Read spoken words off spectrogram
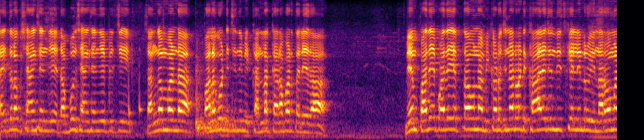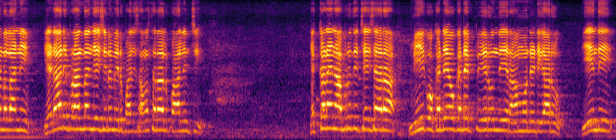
రైతులకు శాంక్షన్ చే డబ్బులు శాంక్షన్ చేపించి సంగం బండ పలగొట్టించింది మీ కళ్ళకు కనబడతలేదా? మేము పదే పదే చెప్తా ఉన్నాం. ఇక్కడ వచ్చినటువంటి కాలేజీని తీసుకెళ్ళిండ్రు. ఈ నర్వమండలాన్ని ఎడారి ప్రాంతం చేసినారు మీరు పది సంవత్సరాలు పాలించి. ఎక్కడైనా అభివృద్ధి చేశారా? మీకు ఒకటే ఒకటే పేరుంది రామ్మోహన్ రెడ్డి గారు. ఏంది?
